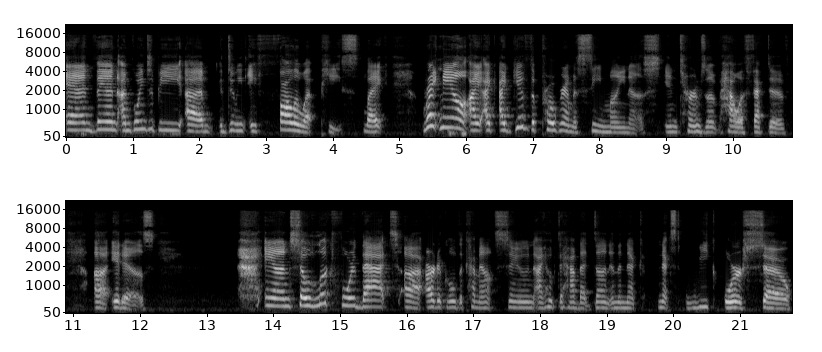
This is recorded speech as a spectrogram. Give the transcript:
And then I'm going to be um, doing a follow up piece, like right now I, I, I give the program a c minus in terms of how effective uh, it is. And so look for that uh, article to come out soon. I hope to have that done in the next next week or so.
